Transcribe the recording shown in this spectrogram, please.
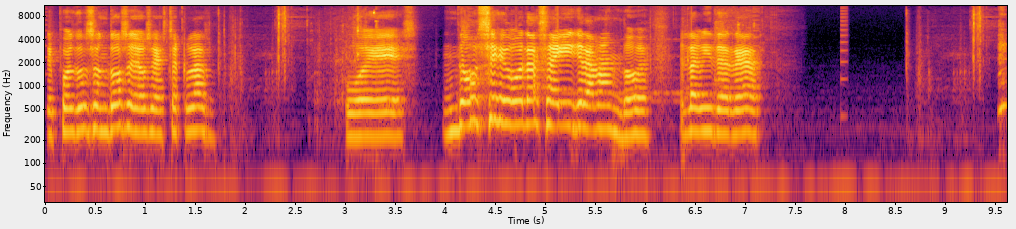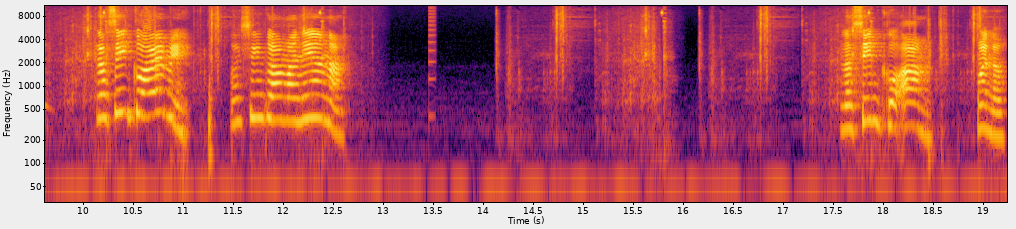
6 por 2 son 12, o sea, está claro. Pues... 12 horas ahí grabando en la vida real. las 5 am. Las 5 de la mañana. Las 5 am. Bueno.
